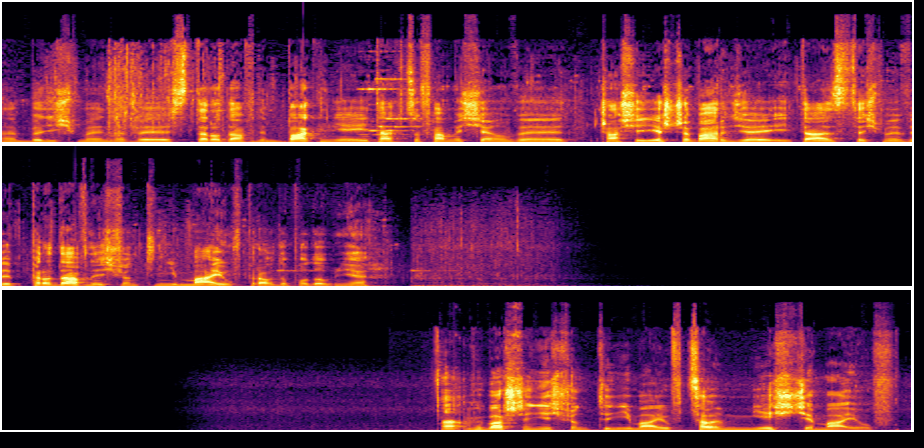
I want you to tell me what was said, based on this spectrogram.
E, Byliśmy w starodawnym bagnie i tak cofamy się w czasie jeszcze bardziej i teraz jesteśmy w pradawnej świątyni Majów prawdopodobnie. A, wybaczcie, nie świątyni Majów, w całym mieście Majów.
